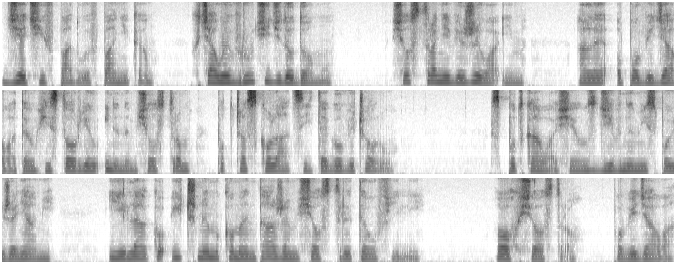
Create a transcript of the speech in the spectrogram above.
Dzieci wpadły w panikę. Chciały wrócić do domu. Siostra nie wierzyła im, ale opowiedziała tę historię innym siostrom podczas kolacji tego wieczoru. Spotkała się z dziwnymi spojrzeniami i lakoicznym komentarzem siostry Teofilii. Och, siostro, powiedziała,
